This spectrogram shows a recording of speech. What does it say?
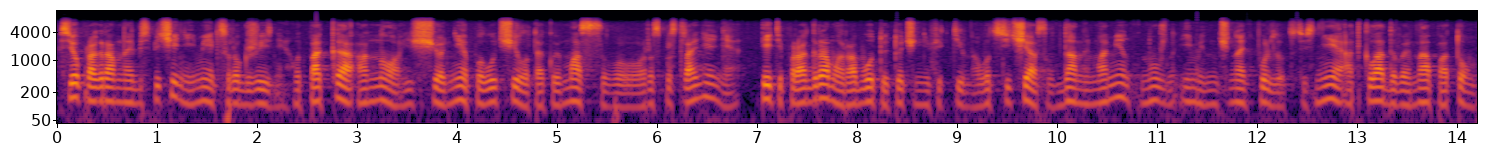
все программное обеспечение имеет срок жизни. Вот пока оно еще не получило такой массового распространения, эти программы работают очень эффективно. Вот сейчас, в данный момент, нужно ими начинать пользоваться, то есть не откладывая на потом.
